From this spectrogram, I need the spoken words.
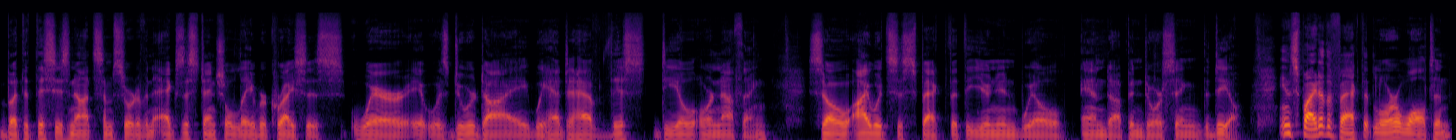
but that this is not some sort of an existential labor crisis where it was do or die. We had to have this deal or nothing. So I would suspect that the union will end up endorsing the deal, in spite of the fact that Laura Walton,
